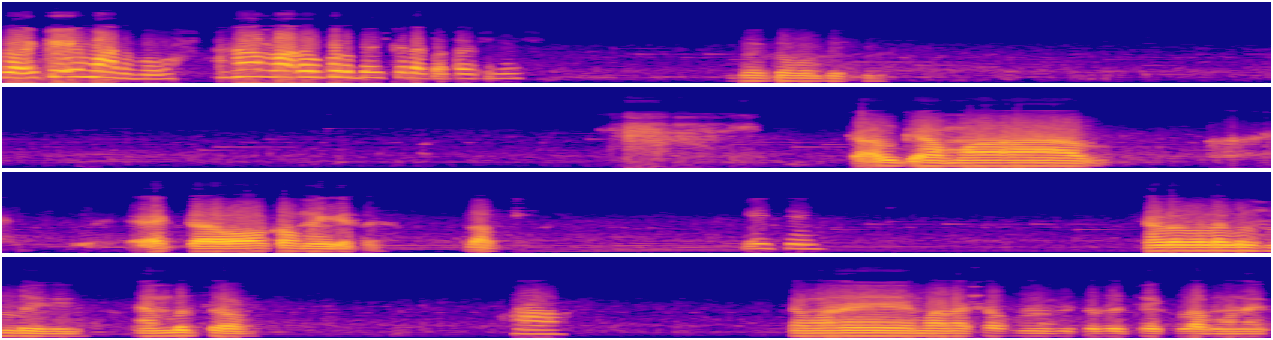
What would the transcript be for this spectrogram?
কয় কে মারবো? আমার উপর বেকার কথা শুনে দেখতে বলতেছি কালকে আমার একটা অকাম হয়ে গেছে। সকালবেলা গোসল দিয়েছি আমি বুঝছ? হ্যাঁ। মানে স্বপ্নের ভিতরে দেখলাম অনেক।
